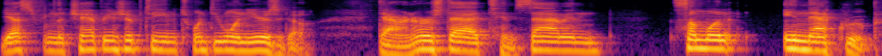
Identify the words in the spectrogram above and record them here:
Yes, from the championship team 21 years ago. Darren Erstad, Tim Salmon, someone in that group.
